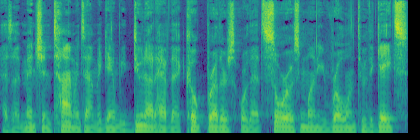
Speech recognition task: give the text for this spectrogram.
As I mentioned time and time again, we do not have that Koch brothers or that Soros money rolling through the gates.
